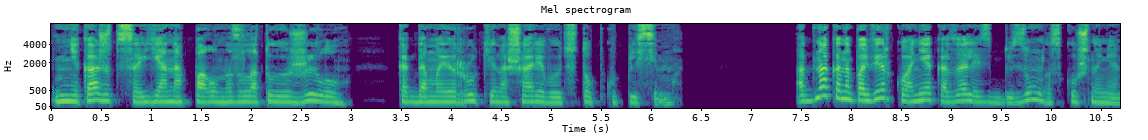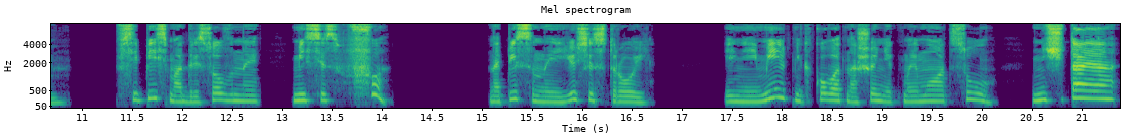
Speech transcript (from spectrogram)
Мне кажется, я напал на золотую жилу, когда мои руки нашаривают стопку писем. Однако на поверку они оказались безумно скучными. Все письма адресованы миссис Ф, написанные ее сестрой, и не имеют никакого отношения к моему отцу, не считая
